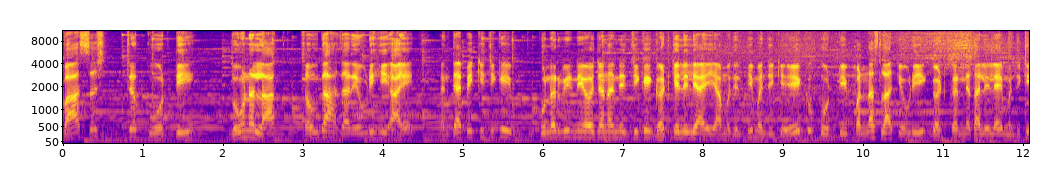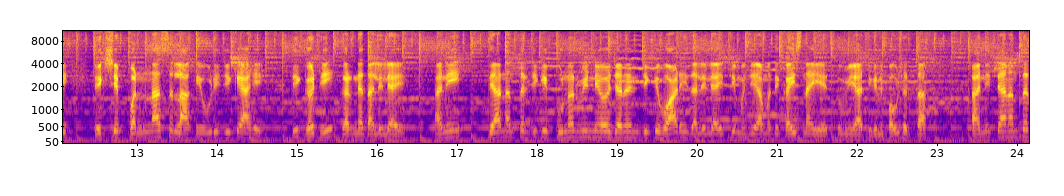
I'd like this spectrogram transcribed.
बासष्ट कोटी दोन लाख चौदा हजार एवढी ही आहे. आणि त्यापैकी जी काही पुनर्विनियोजनाने जी काही घट केलेली आहे यामधील ती म्हणजे की एक कोटी पन्नास लाख एवढी घट करण्यात आलेली आहे. म्हणजे की एकशे पन्नास लाख एवढी जी काही आहे ती घट ही करण्यात आलेली आहे. आणि त्यानंतर जी काही पुनर्विनियोजनाने जी काही वाढ ही झालेली आहे ती म्हणजे यामध्ये काहीच नाही आहे. तुम्ही या ठिकाणी पाहू शकता. आणि त्यानंतर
